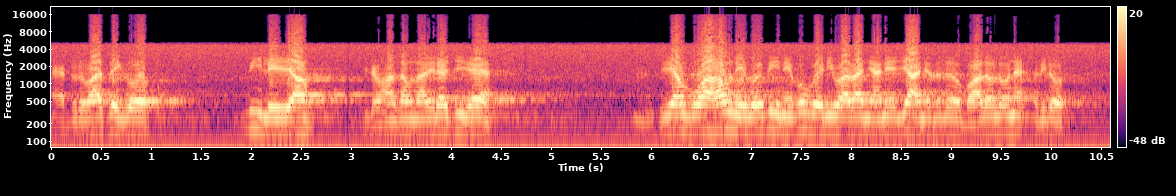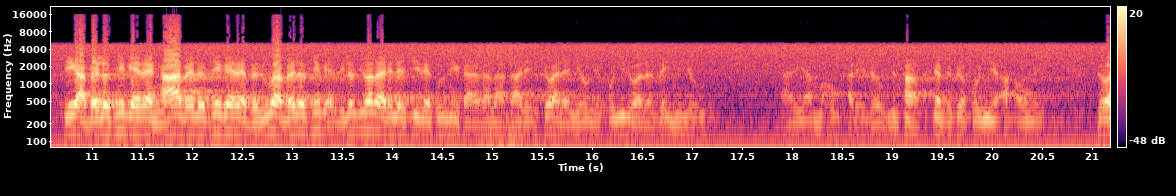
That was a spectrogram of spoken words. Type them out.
အဲသူတော်ဘာစိတ်ကိုပြီးလေအောင်ဒီလိုဟန်ဆောင်တာတွေလည်းရှိတယ်ဒီအောင်ဘွာဟောင်းတွေကိုသိနေပုဂ္ဂိုလ်ဒီဝါကညာနေရနေသလိုဘာလို့လို့နဲ့ဒီလိုဒီကဘယ်လိုဖြစ်ခဲ့တဲ့ငါဘယ်လိုဖြစ်ခဲ့တဲ့ဘယ်သူကဘယ်လိုဖြစ်ခဲ့ဒီလိုပြောတာတွေလည်းရှိတယ်ခုနှစ်ကာလဒါတွေကျွတ်တယ်ယုံနေဘုန်းကြီးတို့ကလည်းသိနေယုံ ဒါတွေကမဟုတ်တာတွေတော့မဟုတ်ဘူးသူကဘုန်းကြီးအောင်နေသူက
